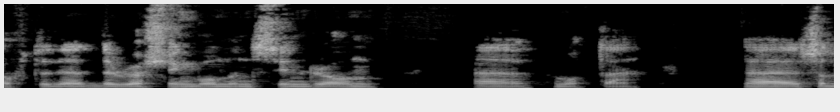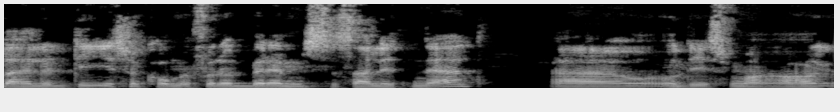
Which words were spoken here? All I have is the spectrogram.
ofte det the rushing woman syndrome. eh, på en måte. Eh, så det er heller de som kommer for å bremse seg litt ned, eh, og de som har,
